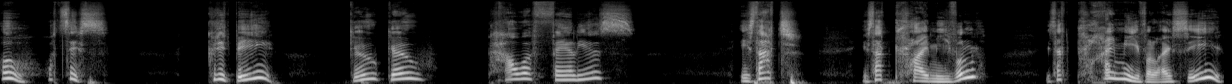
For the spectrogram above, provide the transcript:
Oh, what's this? Could it be? Go, go, power failures? Is that, is that primeval? Is that primeval? I see.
